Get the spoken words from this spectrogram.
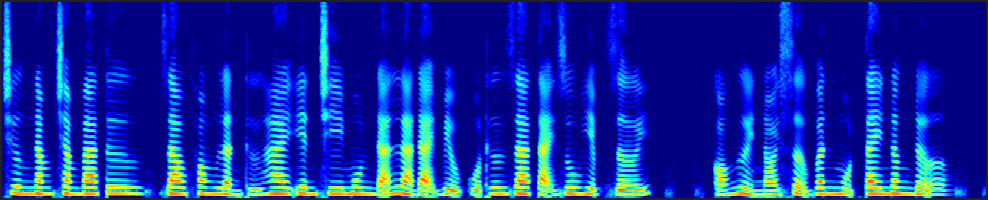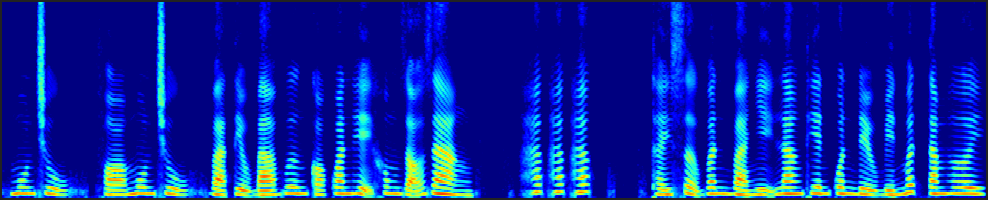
Chương 534, giao phong lần thứ hai Yên Chi môn đã là đại biểu của thư gia tại du hiệp giới. Có người nói Sở Vân một tay nâng đỡ, môn chủ, phó môn chủ và tiểu bá vương có quan hệ không rõ ràng. Hắc hắc hắc, Thấy sở vân và nhị lang thiên quân đều biến mất tăm hơi,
